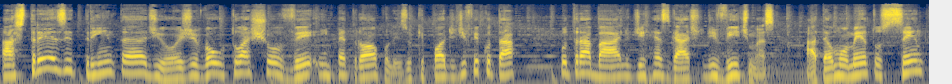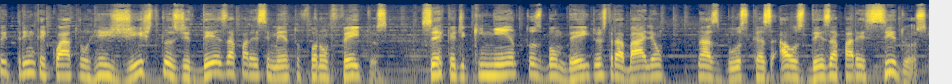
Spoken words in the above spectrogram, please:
Às 13h30 de hoje, voltou a chover em Petrópolis, o que pode dificultar o trabalho de resgate de vítimas. Até o momento, 134 registros de desaparecimento foram feitos. Cerca de 500 bombeiros trabalham nas buscas aos desaparecidos.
